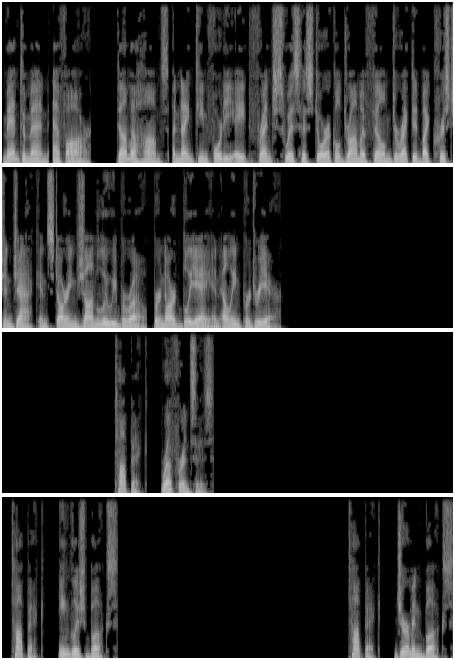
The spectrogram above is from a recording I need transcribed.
Man to Men Fr. D'homme à hommes a 1948 French-Swiss historical drama film directed by Christian-Jaque and starring Jean-Louis Barrault, Bernard Blier and Hélène Perdrière. References. English books. German books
